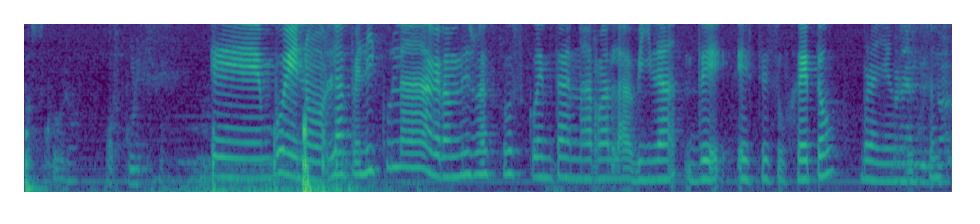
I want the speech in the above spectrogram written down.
Oscuro. oscurísimo. Eh, bueno, la película a grandes rasgos cuenta, narra la vida de este sujeto, Brian, Brian Wilson, Wilson,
